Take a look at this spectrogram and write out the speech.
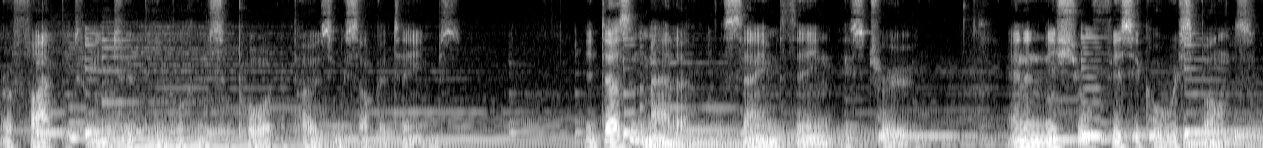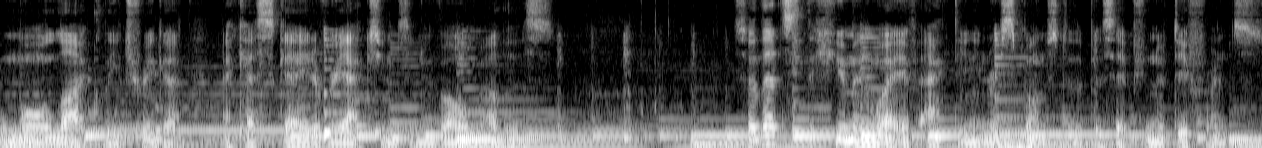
or a fight between two people who support opposing soccer teams. It doesn't matter, the same thing is true. An initial physical response will more likely trigger a cascade of reactions that involve others. So that's the human way of acting in response to the perception of difference.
